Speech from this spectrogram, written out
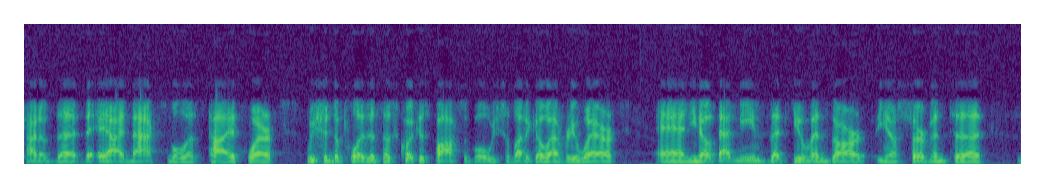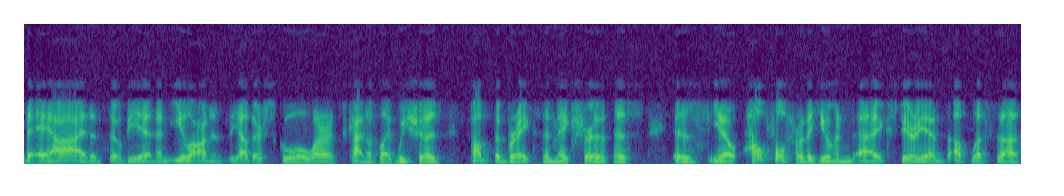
kind of the, the AI maximalist type where we should deploy this as quick as possible. We should let it go everywhere. And, you know, if that means that humans are, you know, servant to the AI, then so be it. And Elon is the other school where it's kind of like we should pump the brakes and make sure that this is, you know, helpful for the human uh, experience, uplifts us,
